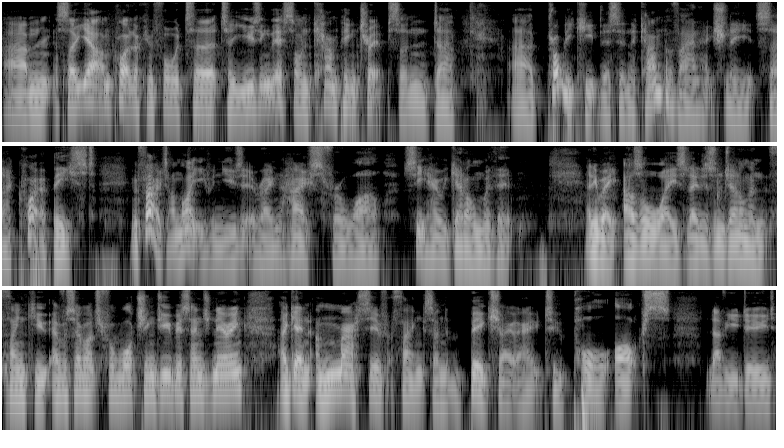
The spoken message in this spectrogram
Um, so yeah, I'm quite looking forward to to using this on camping trips and. Uh, probably keep this in the camper van actually. It's uh, quite a beast. In fact, I might even use it around the house for a while, see how we get on with it. Anyway, as always, ladies and gentlemen, thank you ever so much for watching Dubious Engineering. Again, a massive thanks and big shout out to Paul Ox. Love you, dude.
